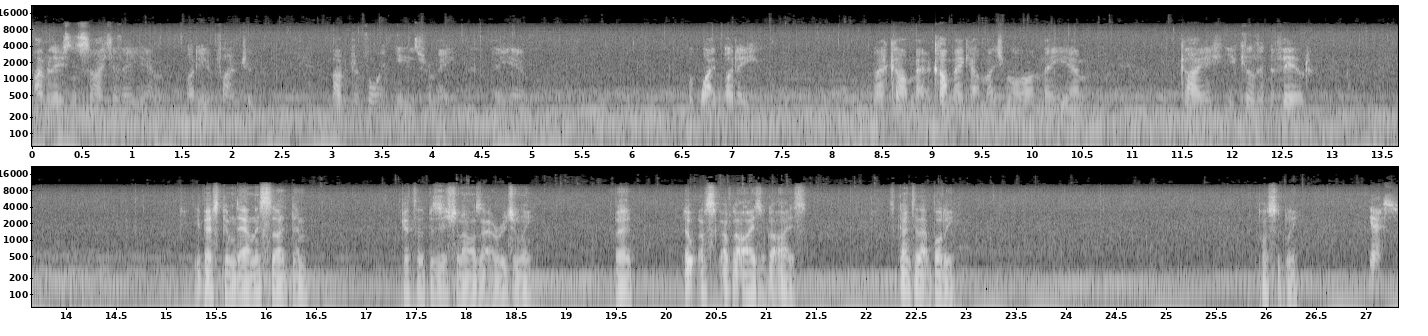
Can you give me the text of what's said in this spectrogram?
I'm losing sight of the um, body at 500, 540 meters from me. The um, the white body. I can't ma- I can't make out much more on the um, guy you killed in the field. You best come down this side then. Get to the position I was at originally. But oh, I've, I've got eyes. I've got eyes. It's going to that body. Possibly. Yes.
